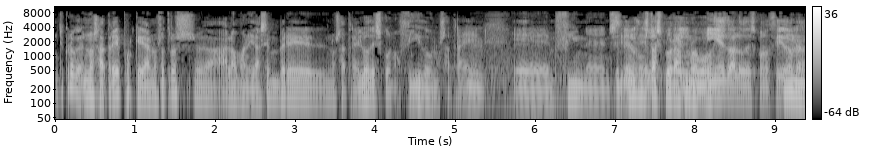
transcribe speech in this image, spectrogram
yo creo que nos atrae porque a nosotros, a la humanidad siempre nos atrae lo desconocido, nos atrae, Mm. eh, en fin, eh, siempre nos gusta el- explorar el nuevos. miedo a lo desconocido que Mm.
